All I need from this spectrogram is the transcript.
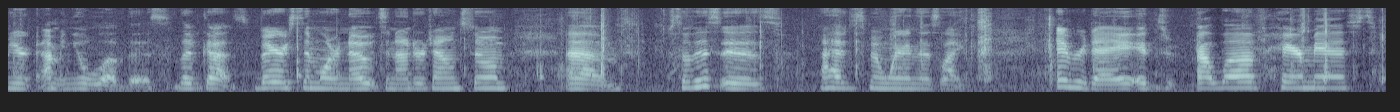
I mean, you'll love this. They've got very similar notes and undertones to them. Um, so this is, I have just been wearing this like every day. It's, I love hair mist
